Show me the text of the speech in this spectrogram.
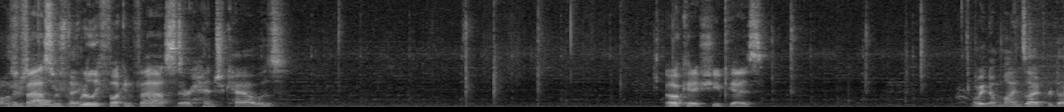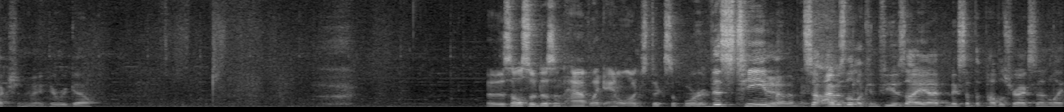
Oh, there's fast. golden There's thing. really fucking fast. They're hench cows. Okay, sheep guys. Oh wait, no, Mind's Eye Production. Wait, here we go. This also doesn't have like analog stick support. This team. Yeah, that makes so I was a little confused. I uh, mixed up the publisher accidentally.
